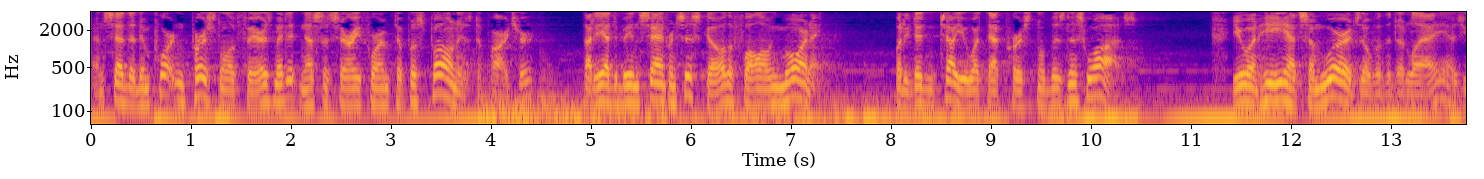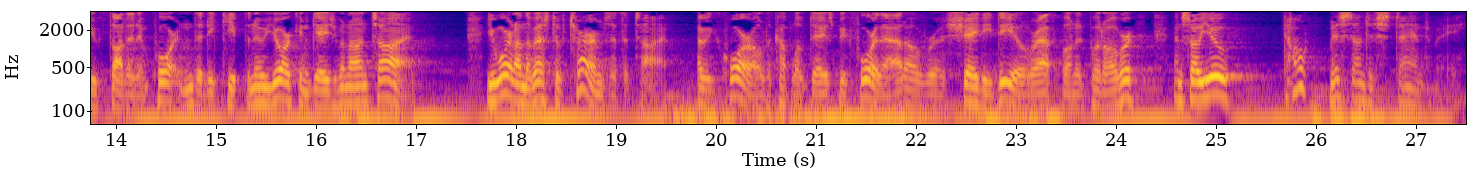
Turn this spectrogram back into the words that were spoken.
and said that important personal affairs made it necessary for him to postpone his departure, that he had to be in San Francisco the following morning. But he didn't tell you what that personal business was. You and he had some words over the delay, as you thought it important that he keep the New York engagement on time. You weren't on the best of terms at the time, having quarreled a couple of days before that over a shady deal Rathbone had put over, and so you don't misunderstand me,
